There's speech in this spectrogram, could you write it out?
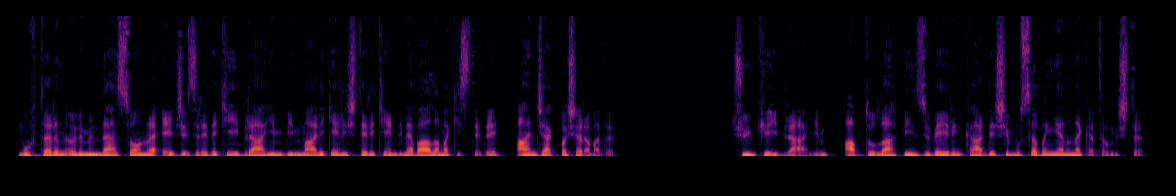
Muhtarın ölümünden sonra El Cezire'deki İbrahim bin Malik el kendine bağlamak istedi, ancak başaramadı. Çünkü İbrahim, Abdullah bin Zübeyir'in kardeşi Musab'ın yanına katılmıştı.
